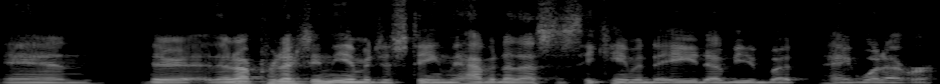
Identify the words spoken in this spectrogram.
and they're they're not protecting the image of Sting. They haven't done that since he came into AEW. But hey, whatever.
